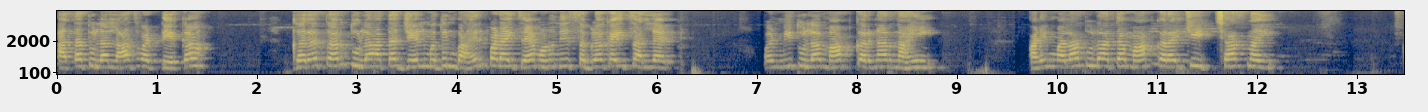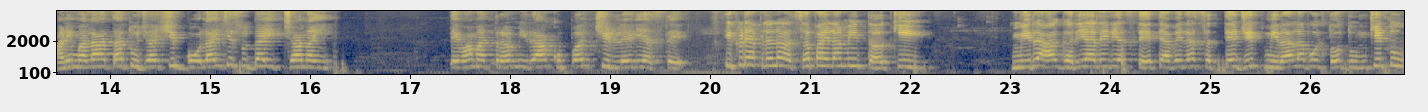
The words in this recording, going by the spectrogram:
आता तुला लाज वाटते का? खरं तर तुला आता जेलमधून बाहेर पडायचं आहे म्हणून हे सगळं काही चाललं आहे पण मी तुला माफ करणार नाही. आणि मला तुला आता माफ करायची इच्छाच नाही. आणि मला आता तुझ्याशी बोलायची सुद्धा इच्छा नाही. तेव्हा मात्र मीरा खूपच चिडलेली असते. इकडे आपल्याला असं पाहायला मिळतं की मीरा घरी आलेली असते त्यावेळेला सत्यजित मीराला बोलतो धूमकेतू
